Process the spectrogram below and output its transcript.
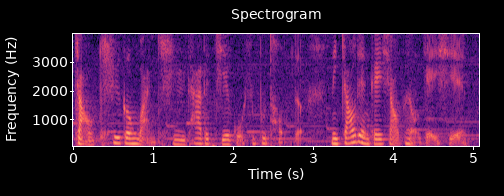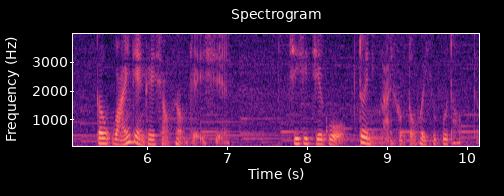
早吃跟晚吃，它的结果是不同的。你早点给小朋友这些，跟晚一点给小朋友这些，其实结果对你们来说都会是不同的。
